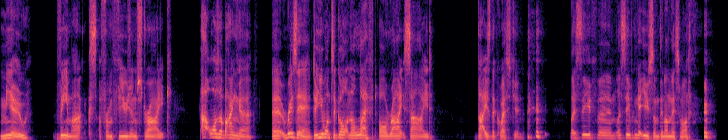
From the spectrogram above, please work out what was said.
Mew VMAX from Fusion Strike. That was a banger. Uh, Rizzy, do you want to go on the left or right side? That is the question. let's see if um, let's see if we can get you something on this one.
